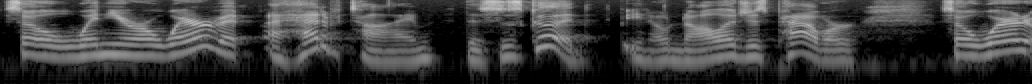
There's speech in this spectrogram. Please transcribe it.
So when you're aware of it ahead of time, this is good. You know, knowledge is power. So where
